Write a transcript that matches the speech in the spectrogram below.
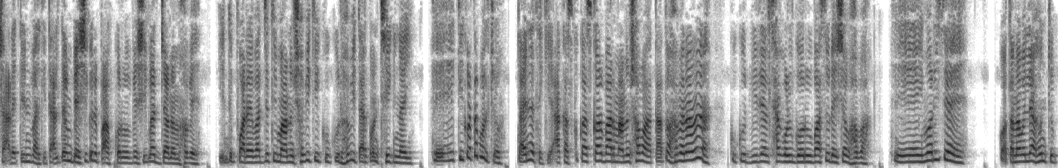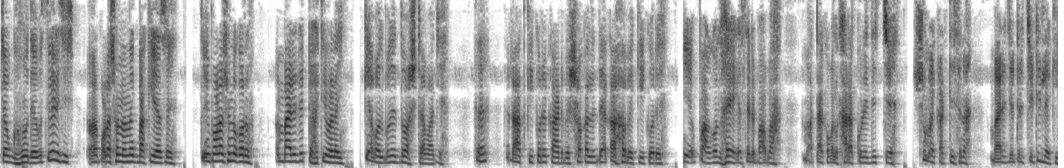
সাড়ে তিনবার কি? তাহলে তো আমি বেশি করে পাপ করব, বেশিবার জন্ম হবে। কিন্তু পরের বার যদি মানুষ হবি কি কুকুর হবি, তার কোনো ঠিক নাই। কি কথা বলছো? তাই না থেকে? আকাশ কুকাশ করবার মানুষ হবা, তা তো হবে না না? কুকুর, বিড়াল, ছাগল, গরু, বাছুর, এইসব হবা। এই মরিছে কথা না বলে এখন চুপচাপ ঘুমো দে বুঝতে পেরেছিস? আমার পড়াশোনা অনেক বাকি আছে। তুমি পড়াশোনা করো, আমি বাইরে একটু হাঁটি বেড়াই। কেবল বলে দশটা বাজে। রাত কি করে কাটবে? সকালে দেখা হবে কি করে? এ পাগল হয়ে গেছে রে বাবা। মাথা কেবল খারাপ করে দিচ্ছে। সময় কাটতেছে না। বাইরে যেটা চিঠি লেখি।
